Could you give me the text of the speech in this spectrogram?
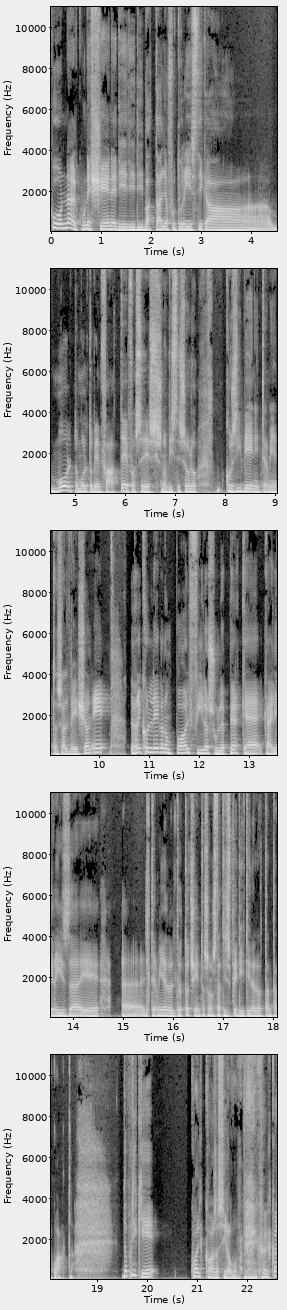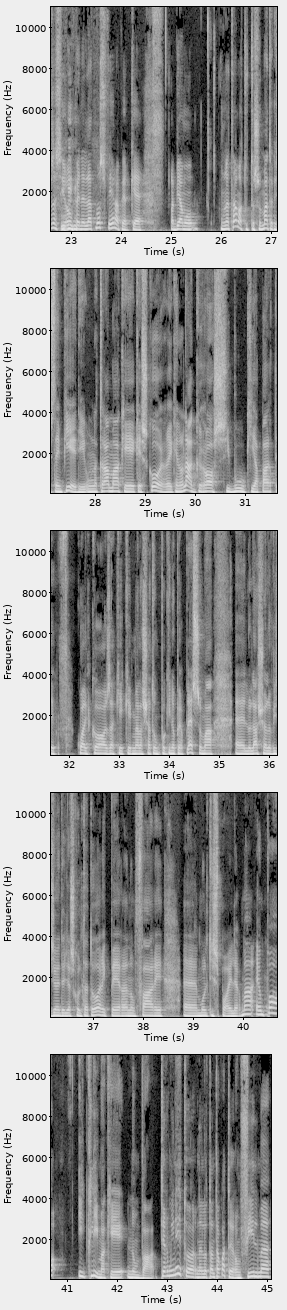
con alcune scene di, di, di, battaglia futuristica molto molto ben fatte, forse si sono viste solo così bene in Terminator Salvation. E ricollegano un po' il filo sul perché Kylie Reese e eh, il Terminator del 800 sono stati spediti nell'84. Dopodiché qualcosa si rompe, qualcosa si rompe nell'atmosfera perché abbiamo una trama tutto sommato che sta in piedi, una trama che, che scorre, che non ha grossi buchi, a parte qualcosa che, che mi ha lasciato un pochino perplesso, ma eh, lo lascio alla visione degli ascoltatori per non fare eh, molti spoiler, ma è un po' il clima che non va. Terminator nell'84 era un film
